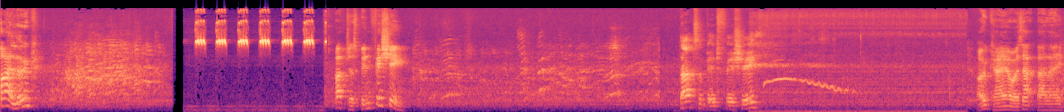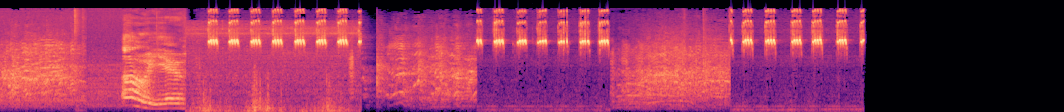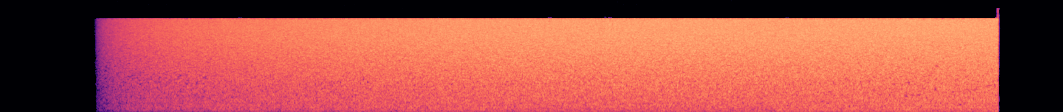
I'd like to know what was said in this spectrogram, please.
Hi, Luke. I've just been fishing. That's a bit fishy. Okay, I was at ballet. Oh, you.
